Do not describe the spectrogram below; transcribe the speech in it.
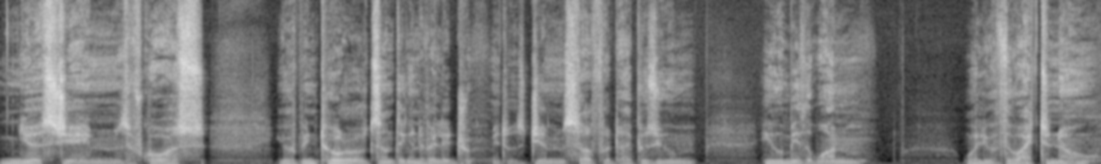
Yes, James, of course. You have been told something in the village. It was Jim Sulford, I presume. He will be the one. Well, you have the right to know.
